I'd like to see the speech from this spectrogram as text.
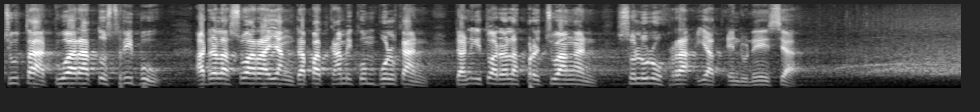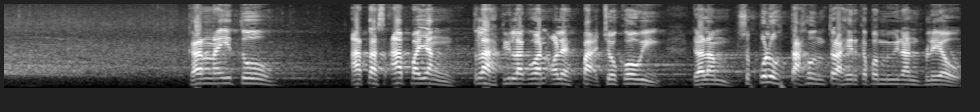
juta 200 ribu adalah suara yang dapat kami kumpulkan dan itu adalah perjuangan seluruh rakyat Indonesia. Karena itu atas apa yang telah dilakukan oleh Pak Jokowi dalam 10 tahun terakhir kepemimpinan beliau,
